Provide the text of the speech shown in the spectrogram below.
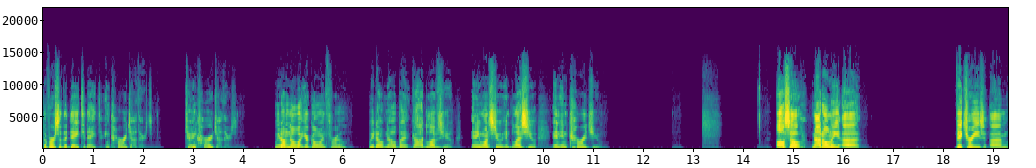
the verse of the day today to encourage others. To encourage others. We don't know what you're going through. We don't know, but God loves you and He wants to bless you and encourage you. Also, not only uh, victories um,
